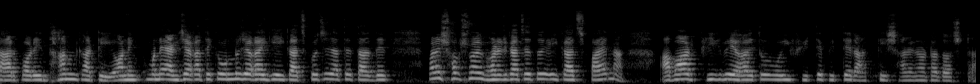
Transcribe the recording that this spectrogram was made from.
তারপরে ধান কাটে, অনেক মানে এক জায়গা থেকে অন্য জায়গায় গিয়ে এই কাজ করছে যাতে তাদের মানে সবসময় ঘরের কাছে তো এই কাজ পায় না। আবার ফিরবে হয়তো ওই ফিরতে ফিরতে রাত্রি সাড়ে নটা, দশটা।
